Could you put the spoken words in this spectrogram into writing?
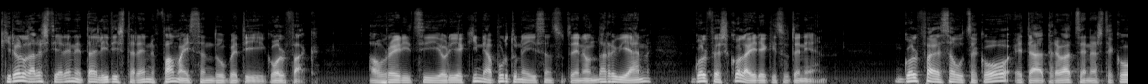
Kirol garestiaren eta elitistaren fama izan du beti golfak. Aurre iritzi horiekin apurtu nahi izan zuten ondarribian, golf eskola ireki zutenean. Golfa ezagutzeko eta trebatzen hasteko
